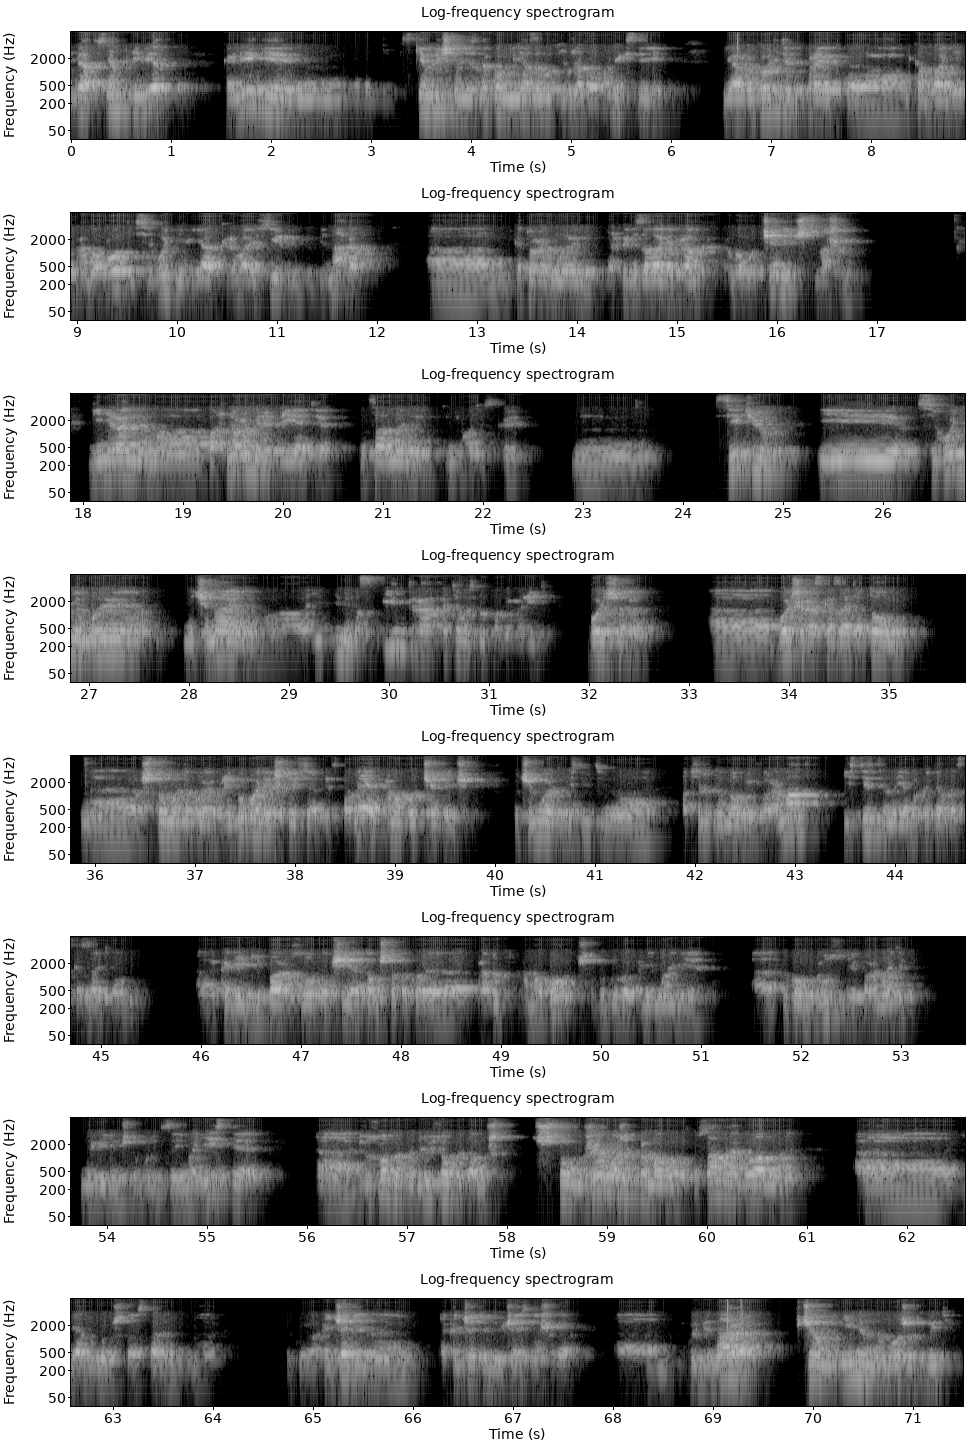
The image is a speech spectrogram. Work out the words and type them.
Ребят, всем привет, коллеги, с кем лично не знаком, меня зовут Южаков Алексей, я руководитель проекта и компании Промобот, и сегодня я открываю серию вебинаров, а, которые мы организовали в рамках Промобот Challenge с нашим генеральным а, партнером мероприятия, национальной предпринимательской сетью. И сегодня мы начинаем именно с интро. Хотелось бы поговорить больше, а, больше рассказать о том, а, что мы такое придумали, что из себя представляет Промобот Challenge, почему это действительно абсолютно новый формат. Естественно, я бы хотел рассказать вам, коллеги, пару слов вообще о том, что такое продукт Промобот, чтобы было понимание, в каком русле, формате мы видим, что будет взаимодействие. Безусловно, поделюсь опытом, что уже может промобот, но самое главное, а, я думаю, что оставим на такую окончательную, окончательную часть нашего а, вебинара, в чем именно может быть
